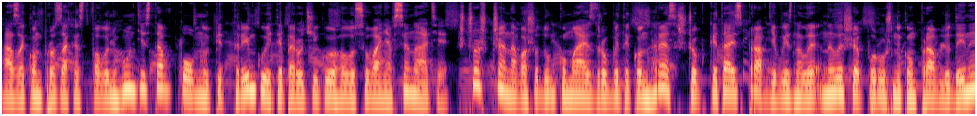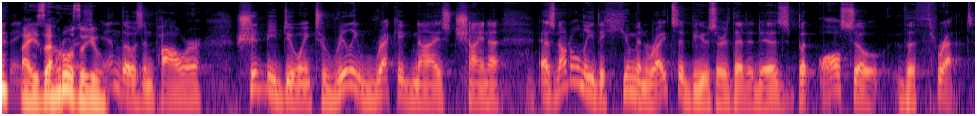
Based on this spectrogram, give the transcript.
а закон про захист Фалуньгун дістав повну підтримку і тепер очікує голосування в Сенаті. Що ще на вашу думку має зробити Конгрес, щоб Китай справді визнали не лише порушником прав людини, а й загрозою? China as not only the human rights abuser that it is, but also the threat.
